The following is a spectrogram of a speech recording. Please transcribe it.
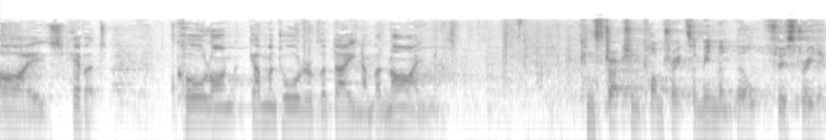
ayes have it. Call on Government Order of the Day number 9. Construction Contracts Amendment Bill, first reading.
